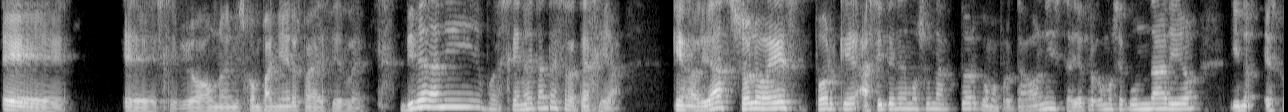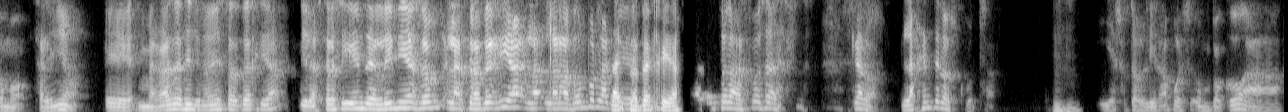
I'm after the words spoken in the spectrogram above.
eh, eh, escribió a uno de mis compañeros para decirle, dile a Dani pues que no hay tanta estrategia, que en realidad solo es porque así tenemos un actor como protagonista y otro como secundario y no, es como, cariño, eh, me acabas de decir que no hay estrategia y las tres siguientes líneas son la estrategia, la, la razón por la, La que estrategia. las cosas. Claro, la gente lo escucha y eso te obliga pues un poco a,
